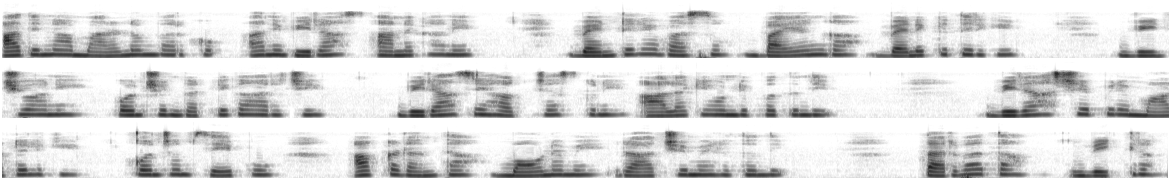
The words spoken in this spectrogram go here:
అది నా మరణం వరకు అని విరాస్ అనగానే వెంటనే వసు భయంగా వెనక్కి తిరిగి విజ్జు అని కొంచెం గట్టిగా అరిచి విరాస్ని హక్ చేసుకుని అలాగే ఉండిపోతుంది. విరాస్ చెప్పిన మాటలకి కొంచెం సేపు అక్కడంతా మౌనమే రాజ్యమేలుతుంది. తర్వాత విక్రమ్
